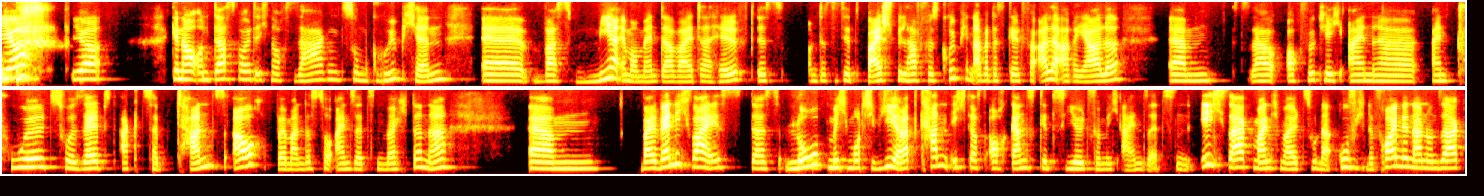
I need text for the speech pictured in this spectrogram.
ja, ja. Genau, und das wollte ich noch sagen zum Grübchen. Äh, was mir im Moment da weiterhilft, ist, und das ist jetzt beispielhaft fürs Grübchen, aber das gilt für alle Areale, ähm, auch wirklich eine, ein Tool zur Selbstakzeptanz, auch wenn man das so einsetzen möchte. Ne? Ähm, weil wenn ich weiß, dass Lob mich motiviert, kann ich das auch ganz gezielt für mich einsetzen. Ich sage manchmal zu, rufe ich eine Freundin an und sage,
